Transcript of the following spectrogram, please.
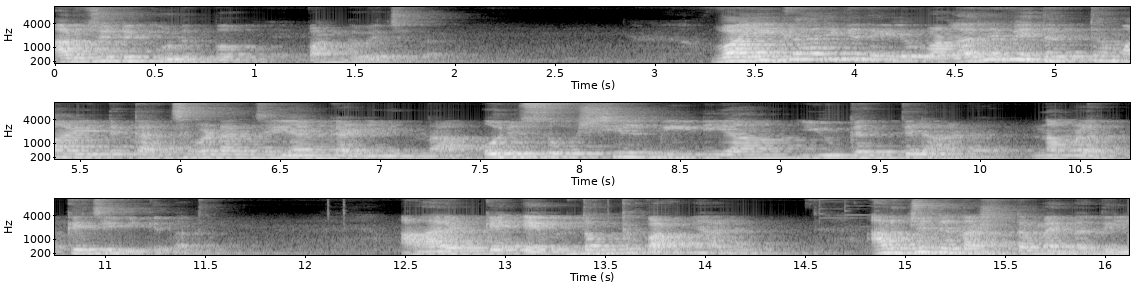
അർജുന്റെ കുടുംബം പങ്കുവച്ചത്. വൈകാരികതയെ വളരെ വിദഗ്ധമായിട്ട് കച്ചവടം ചെയ്യാൻ കഴിയുന്ന ഒരു സോഷ്യൽ മീഡിയ യുഗത്തിലാണ് നമ്മളൊക്കെ ജീവിക്കുന്നത്. ആരൊക്കെ എന്തൊക്കെ പറഞ്ഞാലും അർജുന്റെ നഷ്ടം എന്നതിൽ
